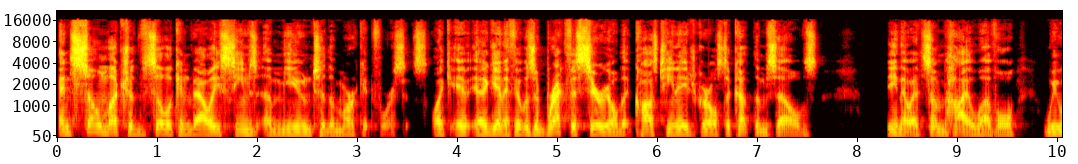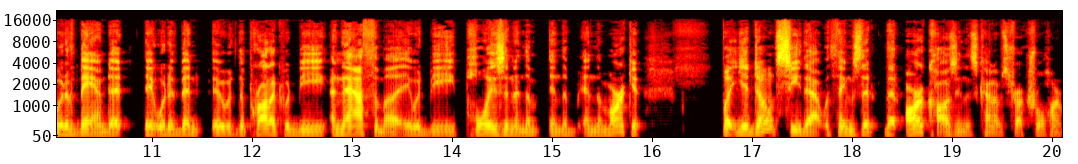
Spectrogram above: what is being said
And so much of Silicon Valley seems immune to the market forces. Like, if, again, if it was a breakfast cereal that caused teenage girls to cut themselves, you know, at some high level, we would have banned it. It would have been would, the product would be anathema. It would be poison in the in the in the market. But you don't see that with things that, that are causing this kind of structural harm.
